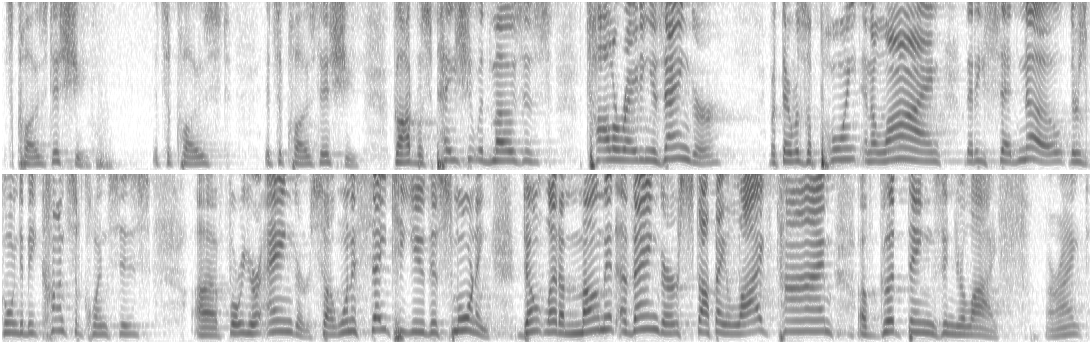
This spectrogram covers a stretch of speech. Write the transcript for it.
It's closed issue. It's a closed, it's a closed issue. God was patient with Moses, tolerating his anger, but there was a point and a line that he said, No, there's going to be consequences uh, for your anger. So I want to say to you this morning don't let a moment of anger stop a lifetime of good things in your life, all right?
